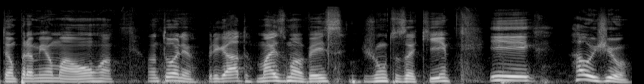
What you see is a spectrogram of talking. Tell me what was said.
Então, para mim é uma honra. Antônio, obrigado mais uma vez juntos aqui. E, Raul Gil,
